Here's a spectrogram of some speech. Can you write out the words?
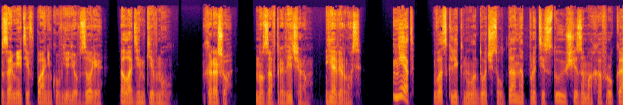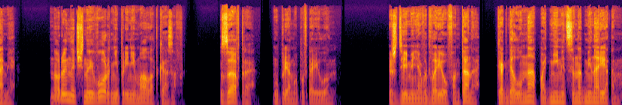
Заметив панику в ее взоре, Аладдин кивнул. «Хорошо, но завтра вечером я вернусь». «Нет!» Воскликнула дочь султана, протестующе замахав руками. Но рыночный вор не принимал отказов. «Завтра», — упрямо повторил он. «Жди меня во дворе у фонтана, когда луна поднимется над минаретом».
